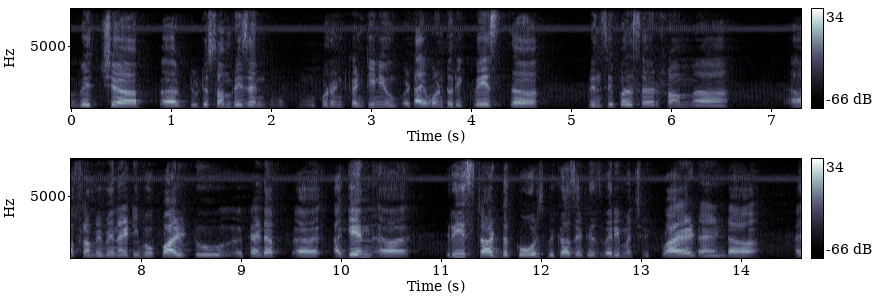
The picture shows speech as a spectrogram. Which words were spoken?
which due to some reason couldn't continue. But I want to request the principal sir from uh, uh, from MNIT Bhopal to uh, kind of uh, again uh, restart the course because it is very much required and I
